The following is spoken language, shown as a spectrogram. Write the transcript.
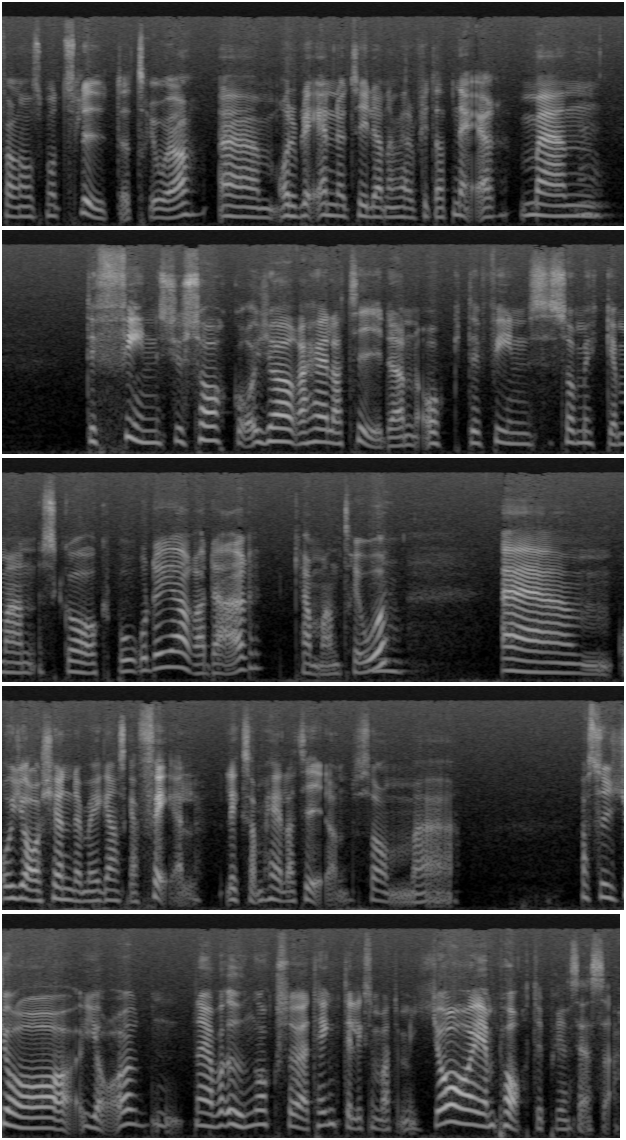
förrän mot slutet tror jag. Ehm, och det blev ännu tydligare när vi hade flyttat ner. Men Mm. det finns ju saker att göra hela tiden och det finns så mycket man ska och borde göra där, kan man tro. Mm. Ehm, och jag kände mig ganska fel, liksom hela tiden. Som, eh, alltså jag, jag, när jag var ung också, jag tänkte liksom att men jag är en partyprinsessa.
